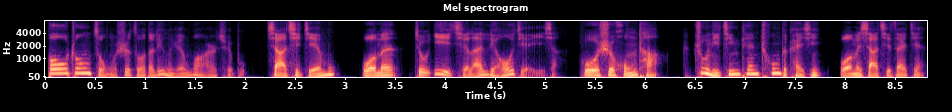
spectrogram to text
包装，总是做得令人望而却步。下期节目，我们就一起来了解一下。我是红茶，祝你今天冲得开心，我们下期再见。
